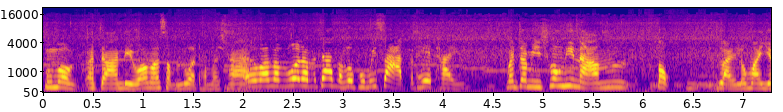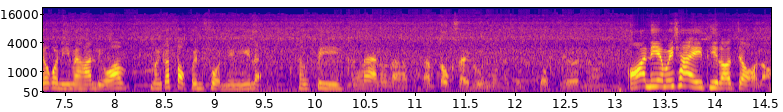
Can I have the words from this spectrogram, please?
มึงบอกอาจารย์ดิว่ามาสำรวจธรรมชาติ เออมาสำรวจธรรมชาติสำรวจภูมิศาสตร์ประเทศไทย มันจะมีช่วงที่น้ำตกไหลลงมาเยอะกว่านี้ไหมคะ หรือว่ามันก็ตกเป็นฝนอย่างนี้แหละ ทั้งปี ข้างหน้านู่นนะครับน้ำตกใส่ลุงมันอาจจะตกเดินหน่อยอ๋อ อันนี้ยังไม่ใช่ที่เราเจาะเหรอ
